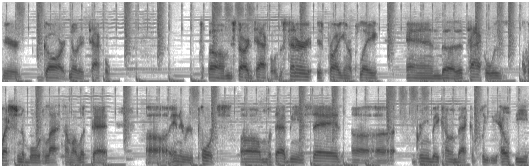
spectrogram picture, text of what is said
their guard, no, their tackle. Um, the starting tackle. The center is probably going to play, and uh, the tackle was questionable the last time I looked at uh, any reports. Um, with that being said, uh, Green Bay coming back completely healthy,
